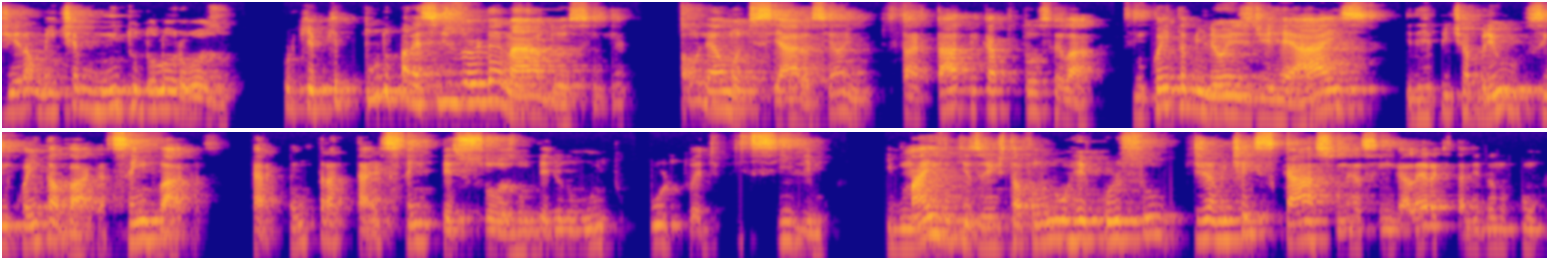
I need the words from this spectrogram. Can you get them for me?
geralmente é muito doloroso. Por quê? Porque tudo parece desordenado, assim, né? Só olhar o noticiário, assim, ah, startup captou, sei lá, 50 milhões de reais e de repente abriu 50 vagas, 100 vagas. Cara, contratar 100 pessoas num período muito curto é dificílimo. E mais do que isso, a gente está falando de um recurso que geralmente é escasso, né? Assim, galera que está lidando com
